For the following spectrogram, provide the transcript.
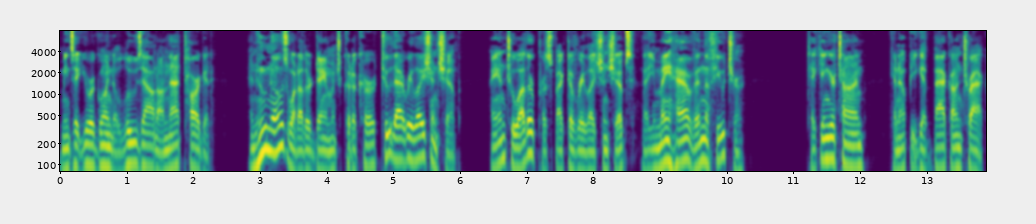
means that you are going to lose out on that target, And who knows what other damage could occur to that relationship and to other prospective relationships that you may have in the future. Taking your time can help you get back on track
